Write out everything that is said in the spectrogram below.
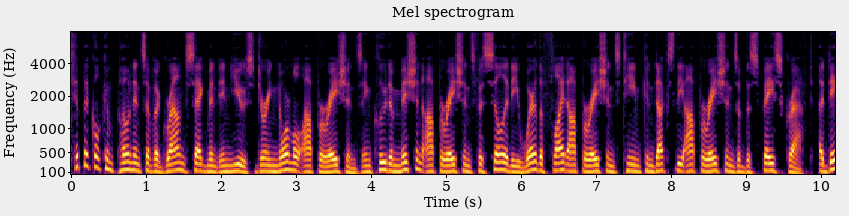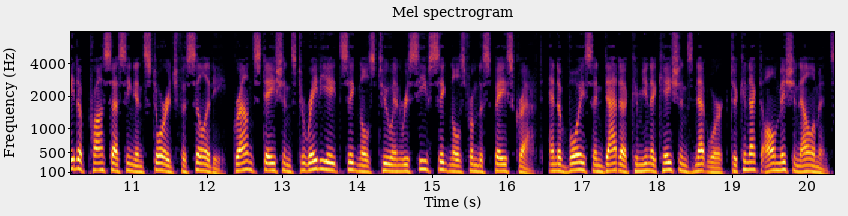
Typical components of a ground segment in use during normal operations include a mission operations facility where the flight operations team conducts the operations of the spacecraft, a data processing and storage facility, ground stations to radiate signals to and receive signals from the spacecraft, and a voice and data communications network to connect all mission elements,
